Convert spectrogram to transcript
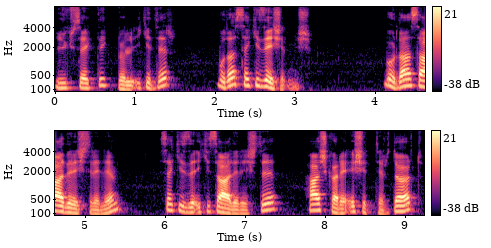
yükseklik bölü 2'dir. Bu da 8'e eşitmiş. Buradan sadeleştirelim. 8 ile 2 sadeleşti. h kare eşittir 4.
